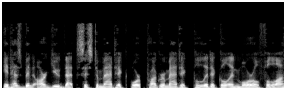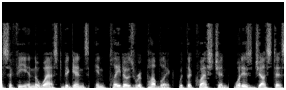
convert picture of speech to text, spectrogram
It has been argued that systematic or programmatic political and moral philosophy in the West begins, in Plato's Republic, with the question, what is justice?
